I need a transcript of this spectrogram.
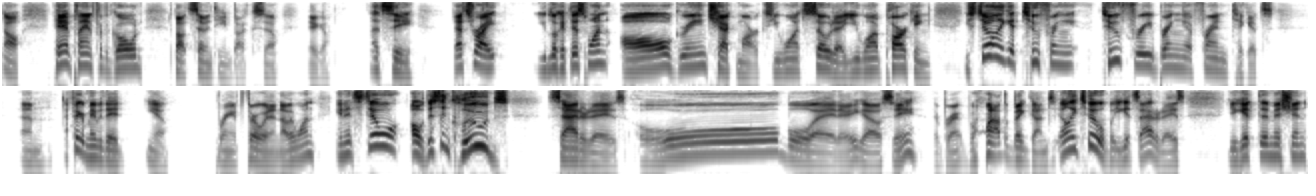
Oh, payment plan for the gold, about 17 bucks. So there you go. Let's see. That's right. You look at this one, all green check marks. You want soda, you want parking. You still only get two free, two free bring a friend tickets. Um, I figured maybe they'd, you know, bring it, throw in another one. And it's still, oh, this includes Saturdays. Oh boy, there you go. See, they're bringing out the big guns. Only two, but you get Saturdays. You get the mission.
